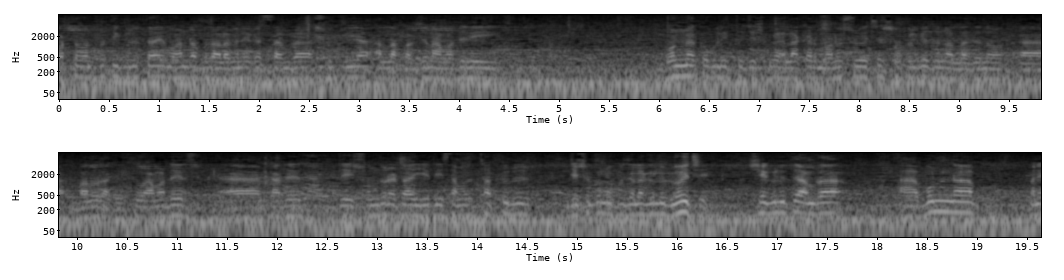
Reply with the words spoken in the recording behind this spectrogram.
বর্তমান প্রতিকূলতায় মহান রাবুল আলমিনের কাছে আমরা সুক্রিয়া আল্লাহ পাক যেন আমাদের এই বন্যা কবলিত যে সকল এলাকার মানুষ রয়েছে, সকলকে যেন আল্লাহ যেন ভালো রাখে। তো আমাদের কাদের যে সুন্দর একটা ইয়ে দিয়েছে, আমাদের ছাত্রের যে সকল উপজেলাগুলো রয়েছে, সেগুলিতে আমরা বন্যা মানে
